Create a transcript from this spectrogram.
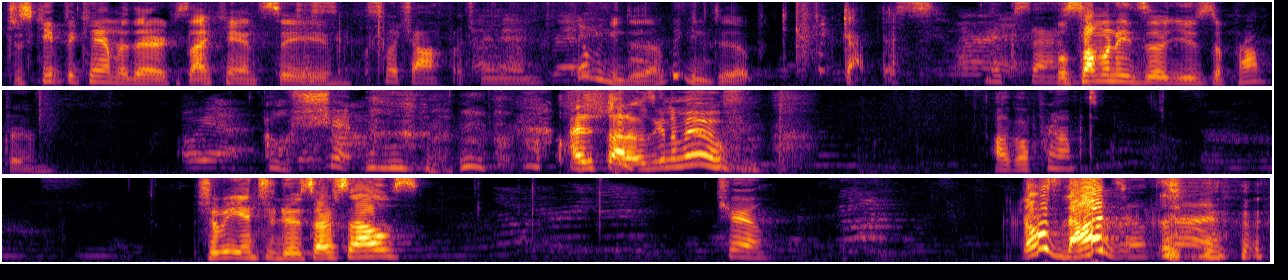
Just keep the camera there because I can't see. Just switch off between them. Yeah, we can do that. We can do that. We got this. Look sad. Well, someone needs to use the prompter. Oh yeah. oh shit! I just thought it was gonna move. I'll go prompt. Should we introduce ourselves? True. No, it's not. No, it's not.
